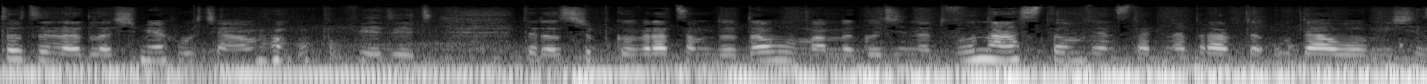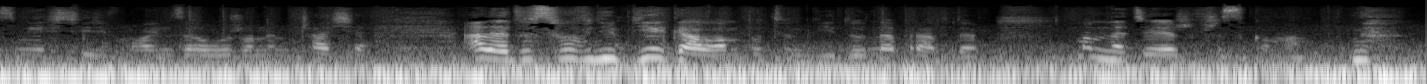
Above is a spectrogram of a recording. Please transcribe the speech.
To tyle dla śmiechu chciałam Wam opowiedzieć. Teraz szybko wracam do domu, mamy godzinę 12, więc tak naprawdę udało mi się zmieścić w moim założonym czasie, ale dosłownie biegałam po tym lidu, naprawdę. Mam nadzieję, że wszystko mam.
